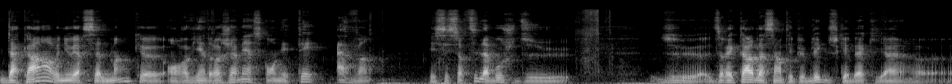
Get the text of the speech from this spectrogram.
d'accord universellement qu'on ne reviendra jamais à ce qu'on était avant. Et c'est sorti de la bouche du, du directeur de la santé publique du Québec hier, euh,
